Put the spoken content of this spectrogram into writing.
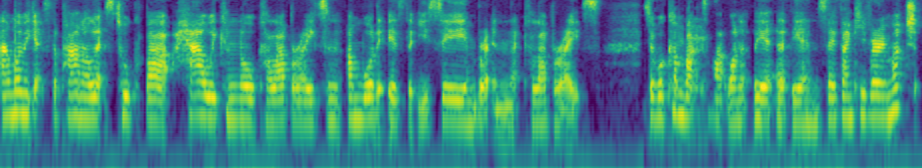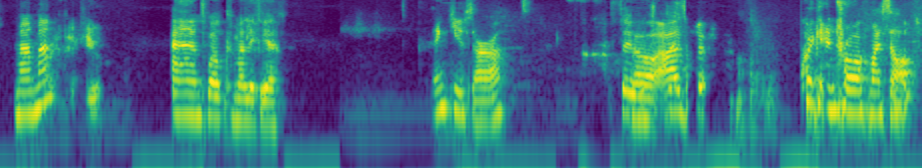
and when we get to the panel, let's talk about how we can all collaborate and, and what it is that you see in Britain that collaborates. So we'll come okay. back to that one at the at the end. So thank you very much, Man Man. Right, thank you. And welcome, Olivia. Thank you, Sarah. So, so quick intro of myself.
